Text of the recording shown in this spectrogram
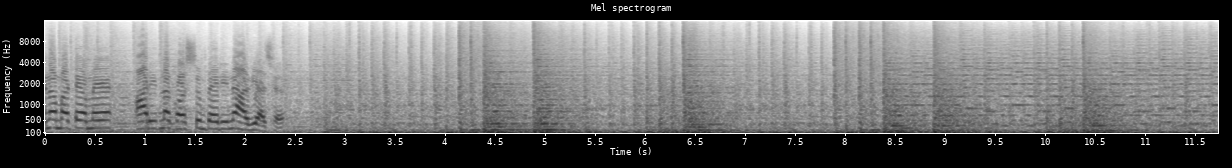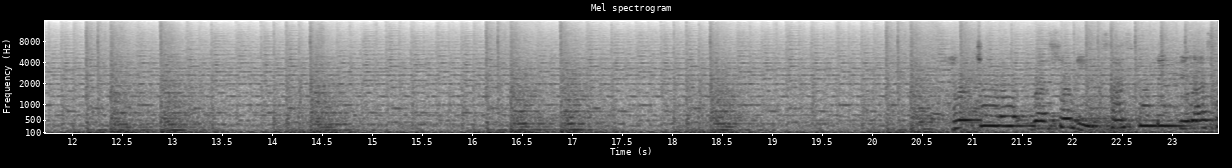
એના માટે અમે આ રીતના કોસ્ટ્યુમ પહેરીને આવ્યા છે. હજારો વર્ષોની સાંસ્કૃતિક વિરાસત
